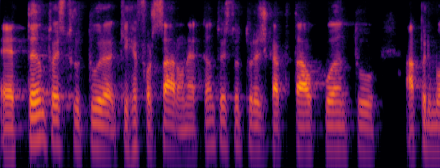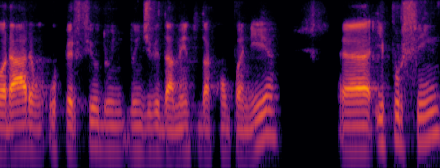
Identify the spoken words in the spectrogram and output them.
é, tanto a estrutura, que reforçaram né, tanto a estrutura de capital quanto aprimoraram o perfil do, do endividamento da companhia. É, e, por fim,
